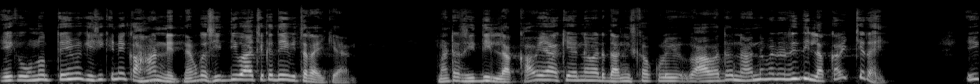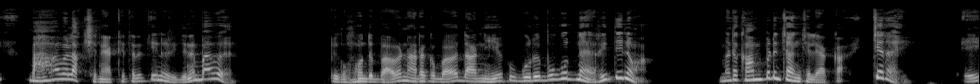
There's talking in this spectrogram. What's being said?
ඒක වුණොත් එහෙම කිසි කෙනෙක් අහන්නෙත් නැහැ. මොකද සිද්ධි වාචක දේ විතරයි කියන්නේ. මට රිදිල්ලක් ආව යා කියන්නේ මට දනිස් කකුලේ ආවද නන්න මට රිදිල්ලක් ආවෙච්චරයි. ඒක භාව ලක්ෂණයක්. හිතට තියෙන රිදෙන බව. මේක හොඳ බව නරක බව දණිය කුගුර බුකුත් නැහැ රිදිනවා. මට කම්පන චංචලයක් ආවෙච්චරයි. ඒ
